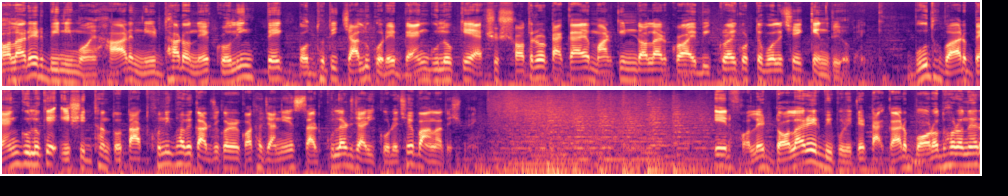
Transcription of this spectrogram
ডলারের বিনিময় হার নির্ধারণে ক্রোলিং পেগ পদ্ধতি চালু করে ব্যাংকগুলোকে একশো সতেরো টাকায় মার্কিন ডলার ক্রয় বিক্রয় করতে বলেছে কেন্দ্রীয় ব্যাংক। বুধবার ব্যাংকগুলোকে এই সিদ্ধান্ত তাৎক্ষণিকভাবে কার্যকরের কথা জানিয়ে সার্কুলার জারি করেছে বাংলাদেশ ব্যাংক। এর ফলে ডলারের বিপরীতে টাকার বড় ধরনের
